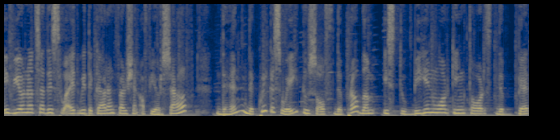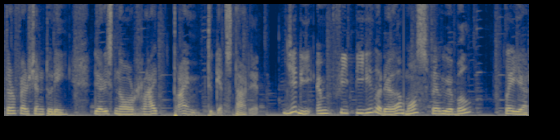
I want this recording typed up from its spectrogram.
If you're not satisfied with the current version of yourself, then the quickest way to solve the problem is to begin working towards the better version today. There is no right time to get started. Jadi MVP itu adalah most valuable player.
